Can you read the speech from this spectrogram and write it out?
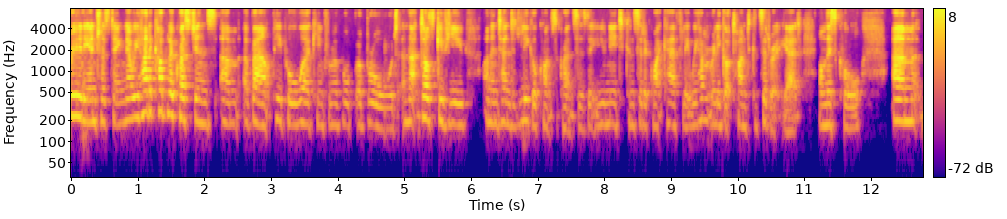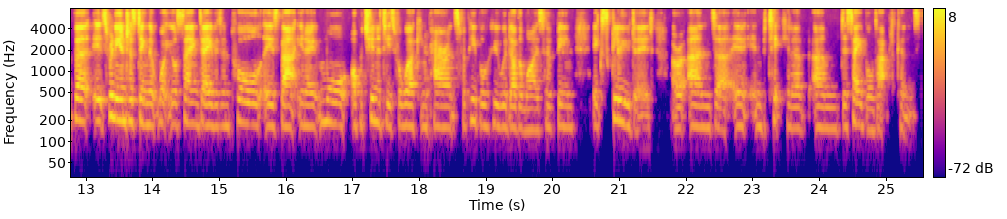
Really interesting. Now, we had a couple of questions um, about people working from ab abroad, and that does give you unintended legal consequences that you need to consider quite carefully. We haven't really got time to consider it yet on this call. Um, but it's really interesting that what you're saying, David and Paul, is that you know more opportunities for working parents for people who would otherwise have been excluded, or, and uh, in, in, particular um, disabled applicants.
